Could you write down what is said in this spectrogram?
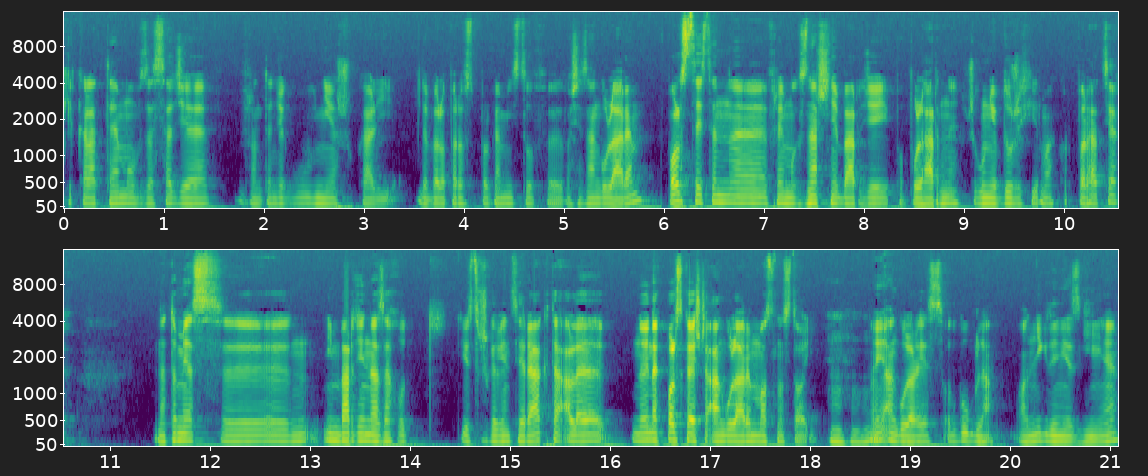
kilka lat temu w zasadzie w frontendzie głównie szukali deweloperów, programistów y, właśnie z Angularem. W Polsce jest ten framework znacznie bardziej popularny, szczególnie w dużych firmach, korporacjach. Natomiast im bardziej na zachód jest troszkę więcej Reacta, ale no jednak Polska jeszcze Angularem mocno stoi. Mhm. No i Angular jest od Google'a. On nigdy nie zginie.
